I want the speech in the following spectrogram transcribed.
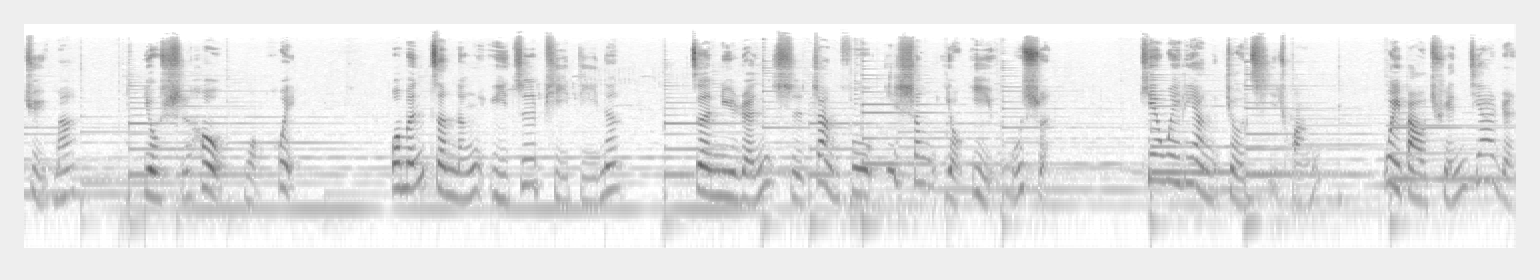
惧吗？有时候我会。我们怎能与之匹敌呢？这女人使丈夫一生有益无损，天未亮就起床，喂饱全家人，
